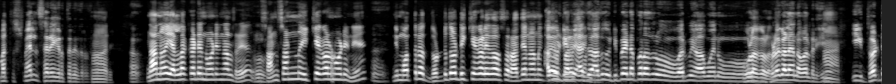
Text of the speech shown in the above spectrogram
ಮತ್ತ ಸ್ಮೆಲ್ ಸರಿಯಾಗಿರ್ತದ ಇದ್ರದ್ದು. ಹಾ ರೀ. ನಾನು ಎಲ್ಲಾ ಕಡೆ ನೋಡಿನಲ್ರಿ. ಸಣ್ಣ ಸಣ್ಣ ಇಕ್ಕೆಗಳು ನೋಡಿನಿ. ನಿಮ್ ಹತ್ರ ದೊಡ್ಡ ದೊಡ್ಡ ಇಕ್ಕೆಗಳಿದಾವ ಸರ್ ಅದೇ ನನಗೆ ಅದು ಡಿಪೆ- ಅದು ಅದು ಡಿಪೆಂಡ್ ಅಪಾನ್ ಅದ್ರ ವರ್ಮಿ ಅವೇನು ಹುಳಗಳು. ಹುಳಗಳೇನವಲ್ರಿ? ಈಗ ದೊಡ್ಡ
